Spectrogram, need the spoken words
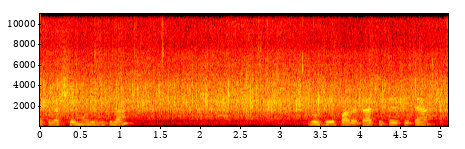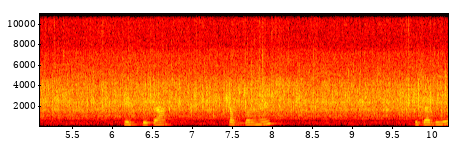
এগুলো সেই মরিচগুলো, রুটি, পরোটা চিতই পিঠা চিট পিঠা সব ধরনের পিঠা দিয়ে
